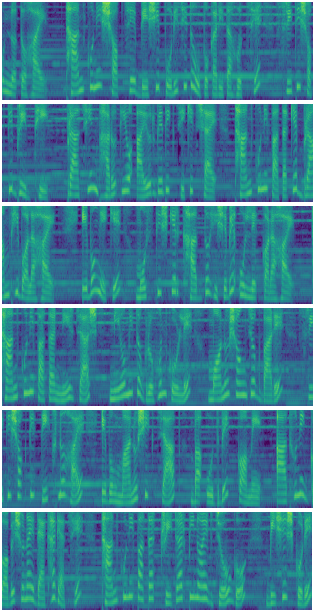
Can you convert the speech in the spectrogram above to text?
উন্নত হয়। থানকুনির সবচেয়ে বেশি পরিচিত উপকারিতা হচ্ছে স্মৃতিশক্তি বৃদ্ধি। প্রাচীন ভারতীয় আয়ুর্বেদিক চিকিৎসায় থানকুনি পাতাকে ব্রাহ্মী বলা হয় এবং একে মস্তিষ্কের খাদ্য হিসেবে উল্লেখ করা হয়। থানকুনি পাতার নির্যাস নিয়মিত গ্রহণ করলে মনসংযোগ বাড়ে, স্মৃতিশক্তি তীক্ষ্ণ হয় এবং মানসিক চাপ বা উদ্বেগ কমে। আধুনিক গবেষণায় দেখা গেছে, থানকুনি পাতার ট্রিটারপিনয়েড যৌগ, বিশেষ করে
